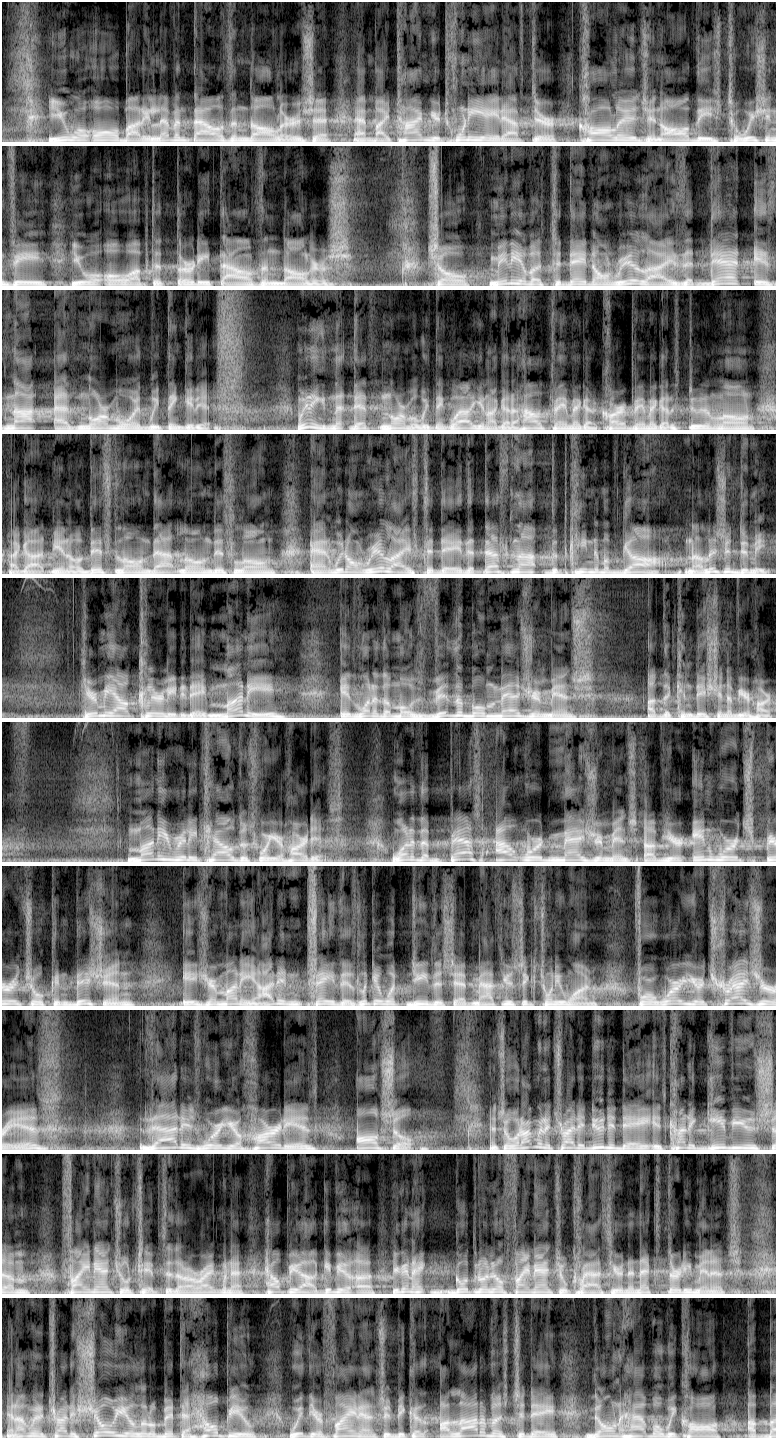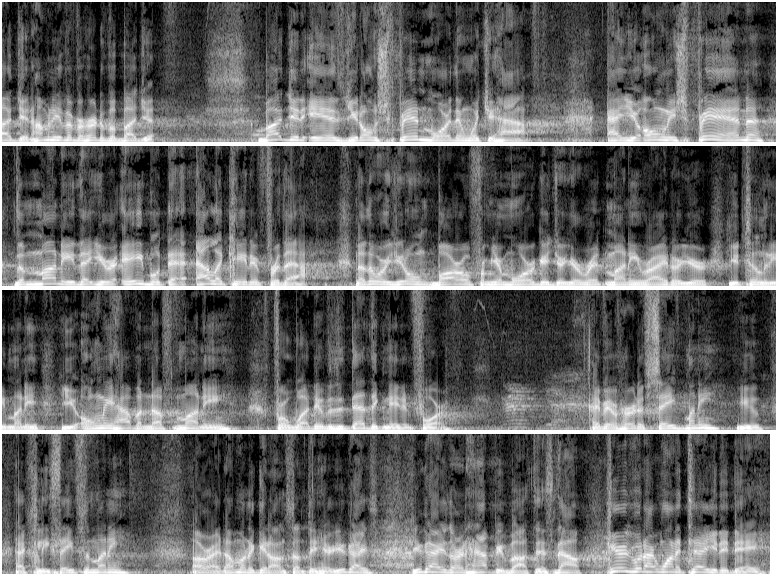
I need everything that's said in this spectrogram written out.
you will owe about $11,000. Eh, and by time you're 28, after college and all these tuition fees, you will owe up to $30,000. So many of us today don't realize that debt is not as normal as we think it is. We think that's normal. We think, well, you know, I got a house payment, I got a car payment, I got a student loan, I got, you know, this loan, that loan, this loan. And we don't realize today that that's not the kingdom of God. Now, listen to me. Hear me out clearly today. Money is one of the most visible measurements of the condition of your heart. Money really tells us where your heart is. One of the best outward measurements of your inward spiritual condition is your money. I didn't say this. Look at what Jesus said, Matthew 6 21. For where your treasure is, that is where your heart is also. And so, what I'm going to try to do today is kind of give you some financial tips. Is that all right? I'm going to help you out. Give you a, you're going to go through a little financial class here in the next 30 minutes. And I'm going to try to show you a little bit to help you with your finances because a lot of us today don't have what we call a budget. How many have ever heard of a budget? Budget is you don't spend more than what you have and you only spend the money that you're able to allocate it for that. In other words, you don't borrow from your mortgage or your rent money, right, or your utility money. You only have enough money for what it was designated for. Have you ever heard of save money? You actually save some money? All right, I'm going to get on something here. You guys, you guys aren't happy about this. Now, here's what I want to tell you today.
